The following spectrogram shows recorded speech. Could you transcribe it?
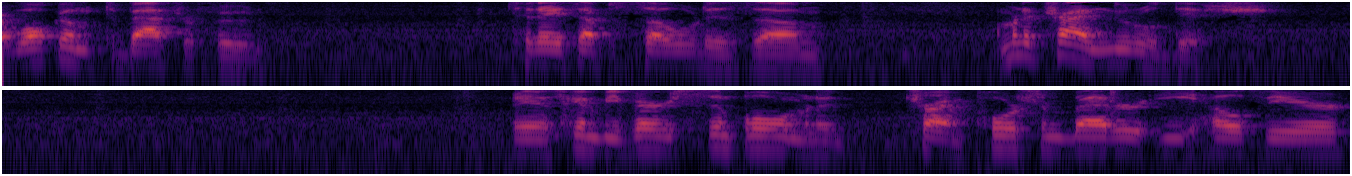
right, welcome to Bachelor Food. Today's episode is um, I'm gonna try a noodle dish, and it's gonna be very simple. I'm gonna try and portion better, eat healthier.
